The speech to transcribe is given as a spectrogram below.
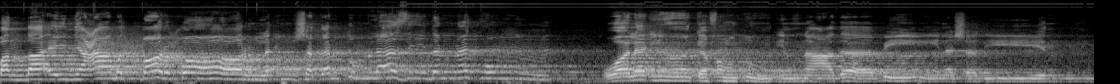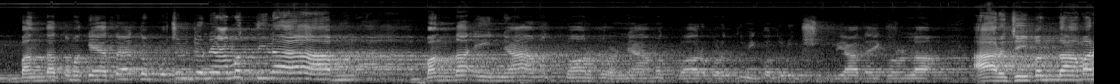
বান্দা, এই নিয়ামত পর পর, লাইন শাকারতুম লাযিদান্নাকুম ওয়ালাইন কাফারতুম ইন আযাবি লাশাদীদ। বান্দা, তোমাকে এত এত প্রচণ্ড নিয়ামত দিলাম। বান্দা, এই নিয়ামত পাওয়ার পর, নিয়ামত পাওয়ার পর তুমি কতটুকু শুক্রিয়া আদায় করলা? আর যেই বান্দা আমার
